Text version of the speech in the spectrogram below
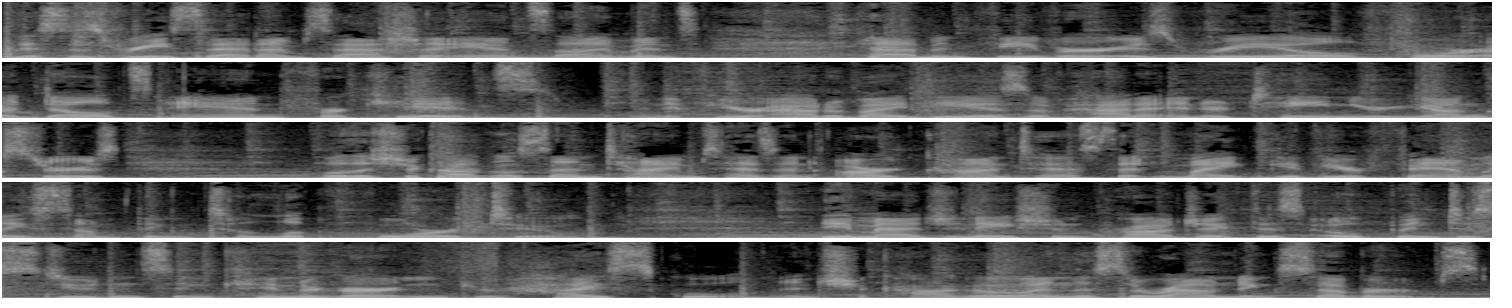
This is Reset. I'm Sasha Ann Simons. Cabin fever is real for adults and for kids. And if you're out of ideas of how to entertain your youngsters, well, the Chicago Sun-Times has an art contest that might give your family something to look forward to. The Imagination Project is open to students in kindergarten through high school in Chicago and the surrounding suburbs.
